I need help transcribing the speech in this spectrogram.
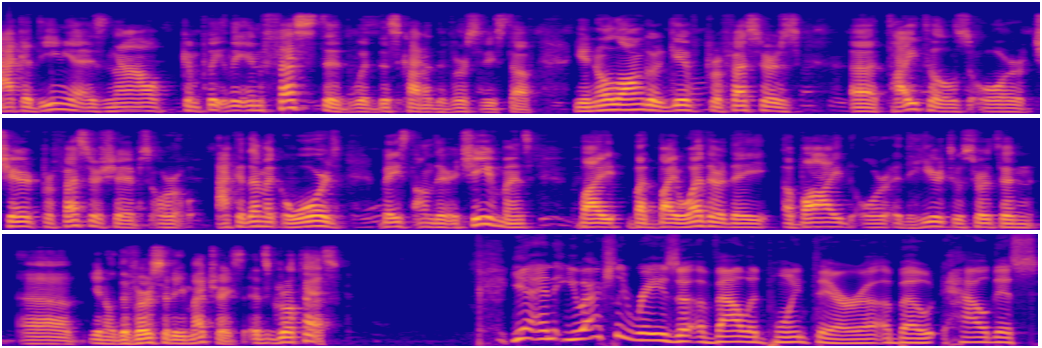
Academia is now completely infested with this kind of diversity stuff. You no longer give professors uh, titles or chaired professorships or academic awards based on their achievements by but by whether they abide or adhere to certain uh, you know diversity metrics. It's grotesque. Yeah and you actually raise a, a valid point there uh, about how this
